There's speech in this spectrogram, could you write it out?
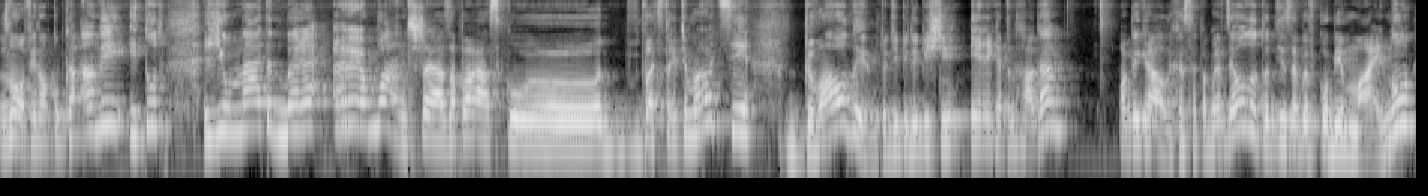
Знову фінал Кубка Англії, і тут Юнайтед бере реванш е, за поразку в 23-му році 2-1. Тоді підопічні Еріка Тенхага обіграли Хесепа Гвардіолу, тоді забив Кобі Майну,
